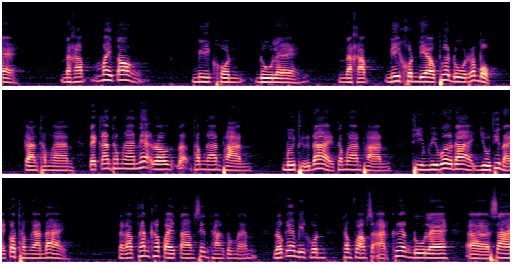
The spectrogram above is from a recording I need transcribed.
ร์นะครับ ไม่ต้องมีคนดูแลนะครับ มีคนเดียวเพื่อดูระบบการทำงาน แต่การทำงานเนี้ยเราทำงานผ่านมือถือได้ทำงานผ่านทีมวีเวอร์ได้อยู่ที่ไหนก็ทำงานได้นะครับ ท่านเข้าไปตามเส้นทางตรงนั้น เราแค่มีคนทำความสะอาดเครื่องดูแลทราย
